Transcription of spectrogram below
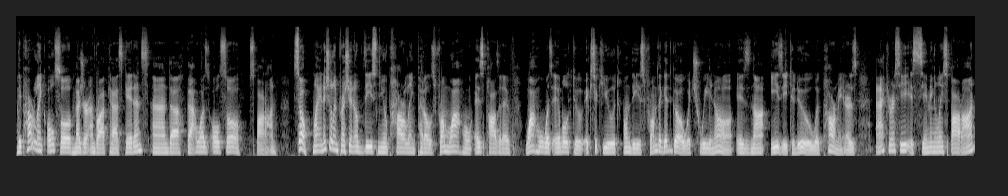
The POWRLINK also measure and broadcast cadence and uh, that was also spot on. So my initial impression of these new POWRLINK pedals from Wahoo is positive. Wahoo was able to execute on these from the get-go, which we know is not easy to do with power meters. Accuracy is seemingly spot on.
